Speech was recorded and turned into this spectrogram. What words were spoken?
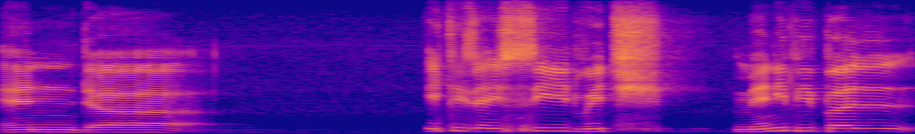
And uh, it is a seed which many people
